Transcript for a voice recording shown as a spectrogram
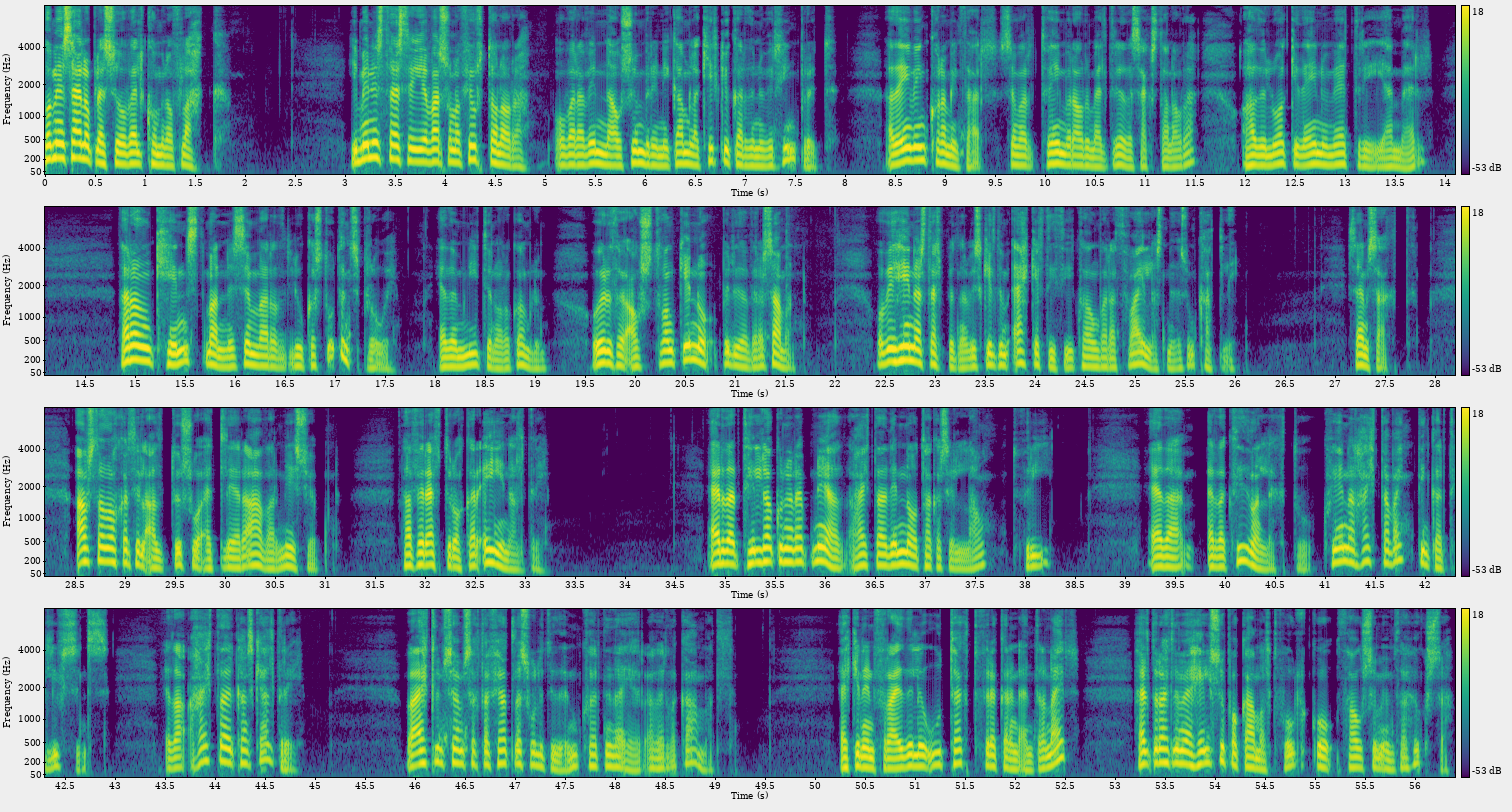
Komið sæloblessu og velkomin á flakk. Ég minnist þess að ég var svona 14 ára og var að vinna á sumrin í gamla kirkjugarðinu við Ringbraut. Að ein vinkona mín þar, sem var tveimur árum eldri eða 16 ára og hafði lokið einu metri í MR, þar hafði hún kynst manni sem var að ljúka stúdentsprófi eða um 19 ára gömlum og eru þau ástfangin og byrjuði að vera saman. Og við hina stelpunar við skildum ekkert í því hvað hún var að þvælast með þessum kalli. Sem sagt, Afstæð okkar til aldur svo elli er afar misjöfn. Það fyrir eftir okkar eiginaldri. Er það tilhakunarefni að hætta að vinna og taka sér lánt, frí? Eða er það kvíðvanlegt og hvenar hætta væntingar til lífsins? Eða hætta þeir kannski aldrei? Við ætlum sem sagt að fjalla svo litið um hvernig það er að verða gamal. Ekki neinn fræðileg úttækt fyrir ekkar en endranær, heldur ætlum við að heilsa upp á gamalt fólk og þá sem um það hugsa.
